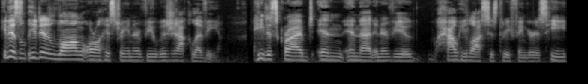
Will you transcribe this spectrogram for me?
He did he did a long oral history interview with Jacques Levy. He described in in that interview how he lost his three fingers. He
